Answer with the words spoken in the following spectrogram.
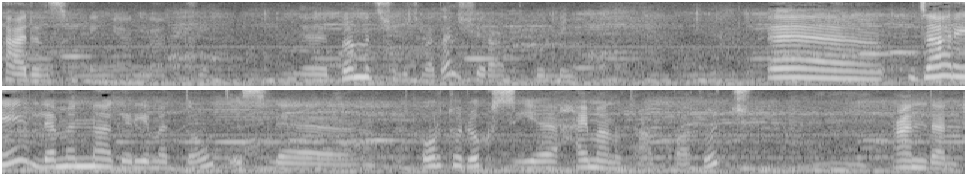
ታደርሱልኛላችሁ በምትችሉት መጠን share አድርጉልኝ። ዛሬ ለመናገር የመጣሁት ስለ ኦርቶዶክስ የሃይማኖት አባቶች አንዳንድ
